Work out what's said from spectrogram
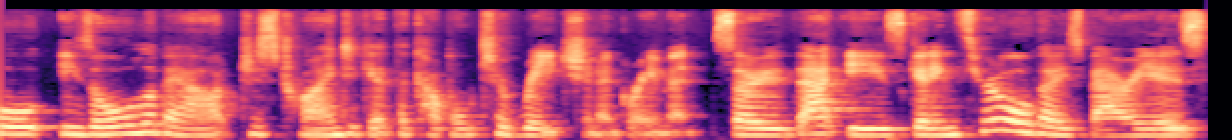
all, is all about just trying to get the couple to reach an agreement. So, that is getting through all those barriers,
